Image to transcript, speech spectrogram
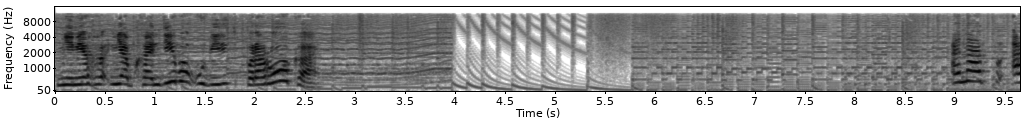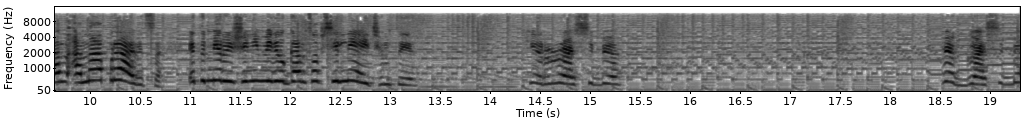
Мне необходимо увидеть пророка. Она, она, оправится. Этот мир еще не видел гонцов сильнее, чем ты. Хера себе. Фига себе.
